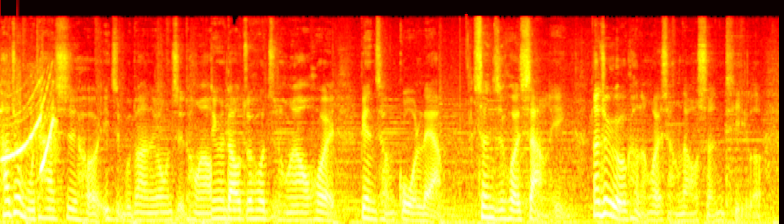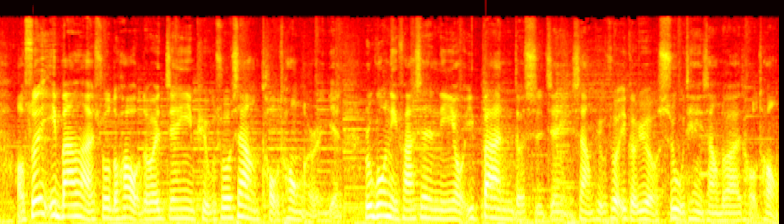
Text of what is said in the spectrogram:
它就不太适合一直不断的用止痛药，因为到最后止痛药会变成过量，甚至会上瘾，那就有可能会伤到身体了。好，所以一般来说的话，我都会建议，比如说像头痛而言，如果你发现你有一半的时间以上，比如说一个月有十五天以上都在头痛，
